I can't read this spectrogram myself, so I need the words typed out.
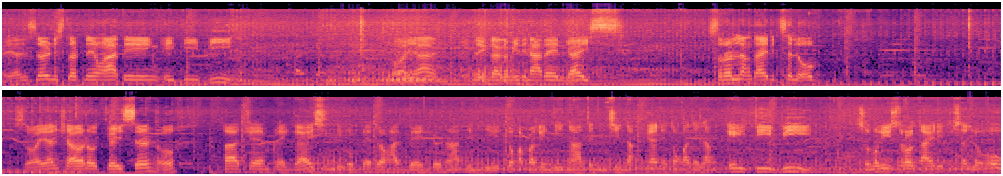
Ayan sir, ni-start na yung ating ATV. So ayan, ito yung gagamitin natin guys. Stroll lang tayo dito sa loob. So ayan, shoutout kay sir. Oh. At syempre guys, hindi kompleto ang adventure natin dito kapag hindi natin sinakyan itong kanilang ATV. So mag-stroll tayo dito sa loob.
